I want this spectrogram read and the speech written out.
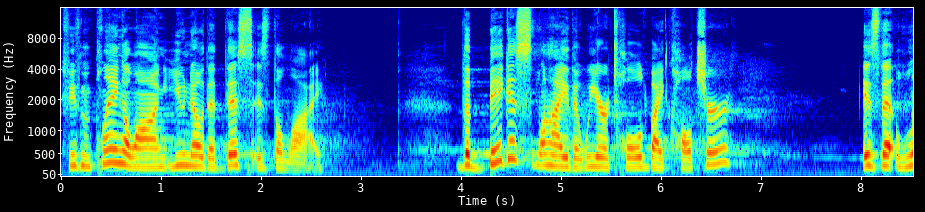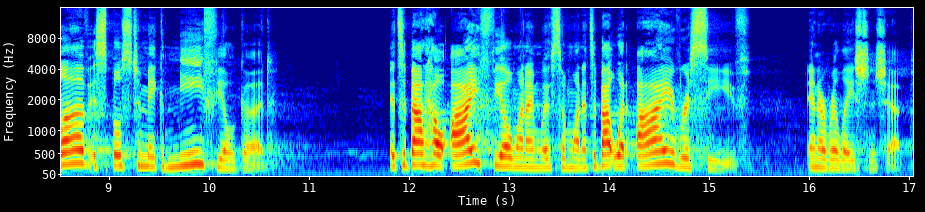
If you've been playing along, you know that this is the lie. The biggest lie that we are told by culture is that love is supposed to make me feel good. It's about how I feel when I'm with someone, it's about what I receive in a relationship.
